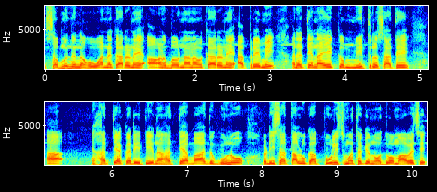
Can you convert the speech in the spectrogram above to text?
સંબંધ ન હોવાના કારણે આ અણબનાના કારણે આ પ્રેમી અને તેના એક મિત્ર સાથે આ હત્યા કરી હતી અને હત્યા બાદ ગુનો ડીસા તાલુકા પોલીસ મથકે નોંધવામાં આવે છે.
